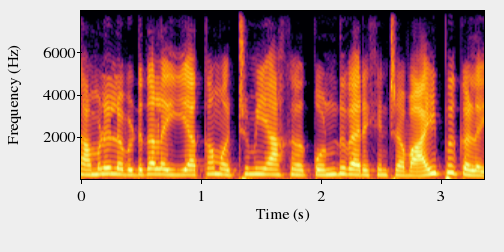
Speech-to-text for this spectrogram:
தமிழீழ விடுதலை இயக்கம் ஒற்றுமையாக கொண்டு வருகின்ற வாய்ப்புகளை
